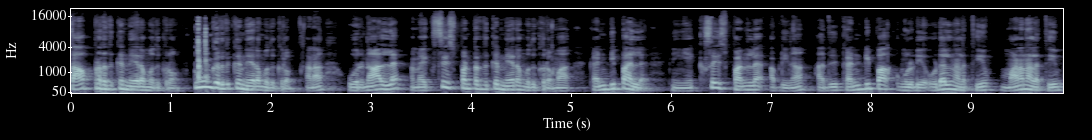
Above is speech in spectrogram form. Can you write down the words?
சாப்பிட்றதுக்கு நேரம் ஒதுக்குறோம் தூங்குறதுக்கு நேரம் ஒதுக்குறோம். ஆனால் ஒரு நாளில் நம்ம எக்ஸசைஸ் பண்ணுறதுக்கு நேரம் ஒதுக்குறோமா? கண்டிப்பாக இல்லை. நீங்கள் எக்ஸசைஸ் பண்ணல அப்படின்னா அது கண்டிப்பாக உங்களுடைய உடல் நலத்தையும் மனநலத்தையும்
